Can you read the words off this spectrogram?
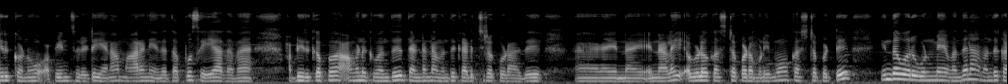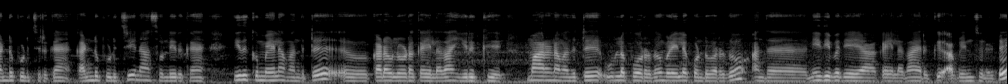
இருக்கணும் அப்படின்னு சொல்லிட்டு. ஏன்னா மாறன் எந்த தப்பும் செய்யாதவன். அப்படி இருக்கப்போ அவனுக்கு வந்து தண்டனை வந்து கிடச்சிடக்கூடாது. என்ன என்னால் எவ்வளோ கஷ்டப்பட முடியுமோ கஷ்டப்பட்டு இந்த ஒரு உண்மையை வந்து நான் வந்து கண்டுபிடிச்சிருக்கேன். கண்டுபிடிச்சி நான் சொல்லியிருக்கேன். இதுக்கு மேலே வந்துட்டு கடவுளோட கையில் தான் இருக்குது மாறனை வந்துட்டு உள்ளே போகிறதும் வெளியில் கொண்டு வரதும் அந்த நீதிபதி கையில் தான் இருக்குது அப்படின்னு சொல்லிட்டு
